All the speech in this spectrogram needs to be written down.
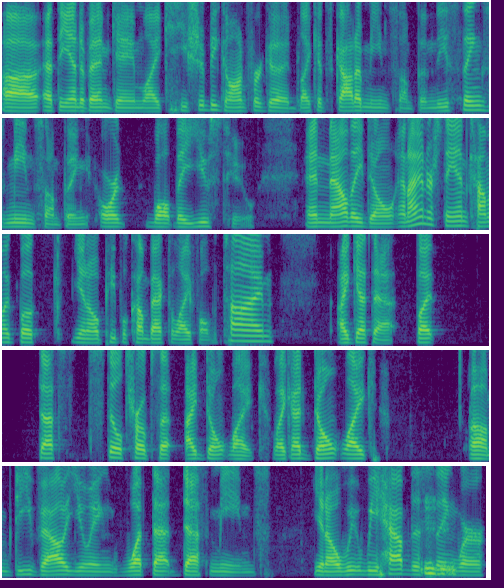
uh, at the end of Endgame, like he should be gone for good. Like it's got to mean something. These things mean something, or well, they used to, and now they don't. And I understand comic book, you know, people come back to life all the time. I get that, but that's still tropes that I don't like. Like I don't like um, devaluing what that death means. You know, we, we have this thing where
